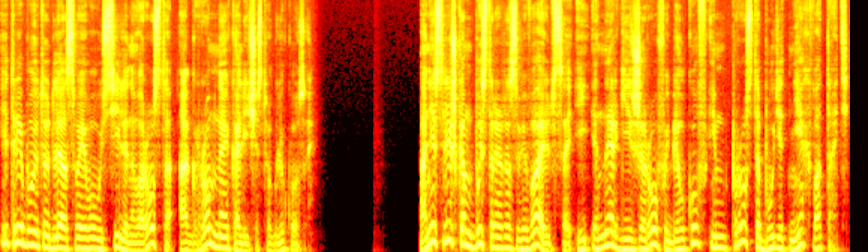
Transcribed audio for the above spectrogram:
и требуют для своего усиленного роста огромное количество глюкозы. Они слишком быстро развиваются, и энергии жиров и белков им просто будет не хватать.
